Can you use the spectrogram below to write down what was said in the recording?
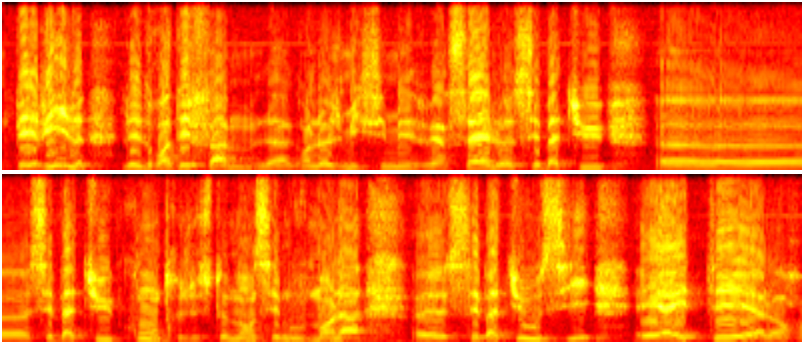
péril les droits des femmes. La Grande Loge Mixte Universelle s'est battue, euh, s'est battue contre justement ces mouvements-là, s'est battue aussi et a été, alors,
